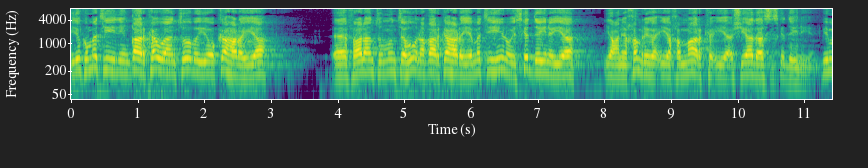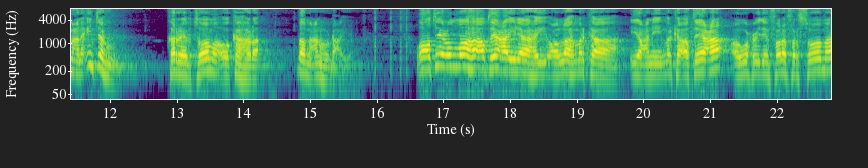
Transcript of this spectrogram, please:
Idinku ma tiidin qaar ka waantoobayo ka hadhaya. Fahal antum muntahuuna qaar ka hadhaya ma tihiin oo iska daynaya yacni khamriga iyo khamaarka iyo ashyaadaas iska daynaya. Bimacnaa intahu ka reebtooma oo ka hadha baa macnuhu dhacaya. Wa atiicu allaha ateeca ilaahay. Oo allah markaa yacni markaa ateeca oo wuxuu idin faro farsooma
